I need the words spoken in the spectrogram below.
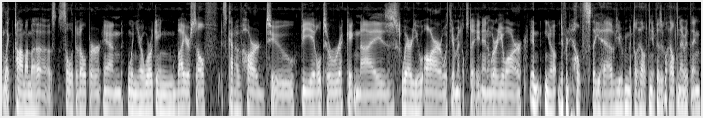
like Tom, I'm a solo developer, and when you're working by yourself, it's kind of hard to be able to recognize where you are with your mental state and where you are in you know different healths that you have, your mental health and your physical health and everything.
